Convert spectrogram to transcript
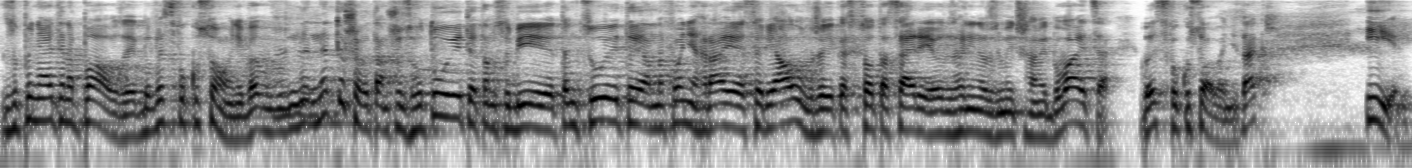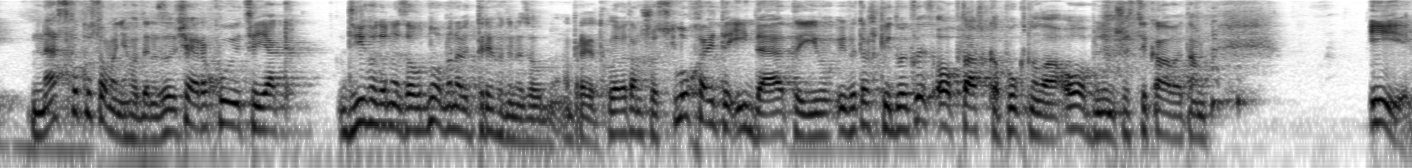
Зупиняйте на паузу, якби ви сфокусовані. Ви, не, не то, що ви там щось готуєте, там собі танцюєте, а на фоні грає серіал, вже якась сота серія, ви взагалі не розумієте, що там відбувається. Ви сфокусовані, так? І не сфокусовані години зазвичай рахуються як дві години за одну, або навіть три години за одну. Наприклад, коли ви там щось слухаєте і йдете, і, і ви трошки відвлеклись, о, пташка пукнула, о, блін, щось цікаве там. І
